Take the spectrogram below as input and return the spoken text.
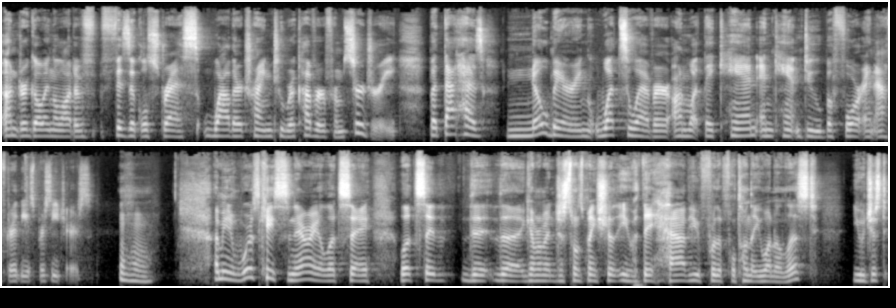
undergoing a lot of physical stress while they're trying to recover from surgery. But that has no bearing whatsoever on what they can and can't do before and after these procedures. Mm-hmm. I mean, worst case scenario, let's say let's say the the government just wants to make sure that you they have you for the full time that you want to enlist, you just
